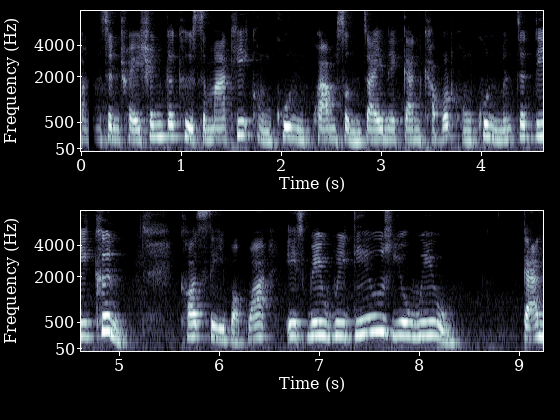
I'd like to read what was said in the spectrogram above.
concentration ก็คือสมาธิของคุณ ความสนใจในการขับรถของคุณมันจะดีขึ้น ข้อ C บอกว่า it will reduce your view การ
